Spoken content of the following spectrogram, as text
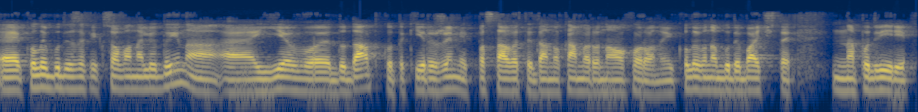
е, коли буде зафіксована людина, е, є в додатку такий режим, як поставити дану камеру на охорону. І коли вона буде бачити на подвір'ї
